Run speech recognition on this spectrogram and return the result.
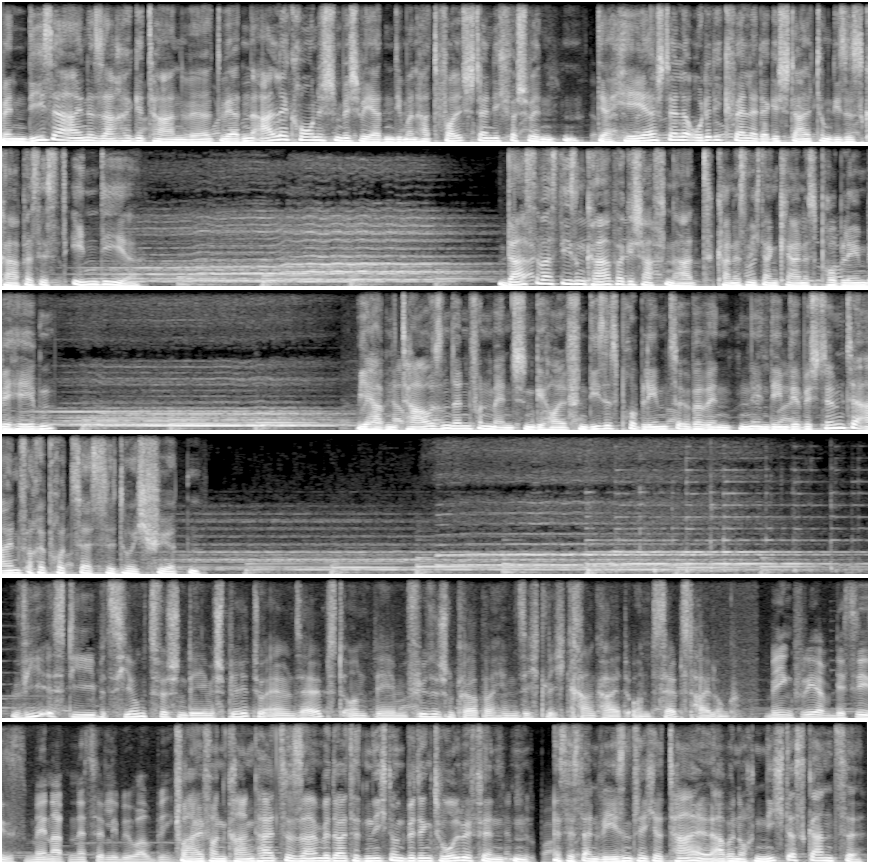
Wenn diese eine Sache getan wird, werden alle chronischen Beschwerden, die man hat, vollständig verschwinden. Der Hersteller oder die Quelle der Gestaltung dieses Körpers ist in dir. Das, was diesen Körper geschaffen hat, kann es nicht ein kleines Problem beheben? Wir haben Tausenden von Menschen geholfen, dieses Problem zu überwinden, indem wir bestimmte einfache Prozesse durchführten. Wie ist die Beziehung zwischen dem spirituellen Selbst und dem physischen Körper hinsichtlich Krankheit und Selbstheilung? Frei von Krankheit zu sein bedeutet nicht unbedingt Wohlbefinden. Es ist ein wesentlicher Teil, aber noch nicht das Ganze.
